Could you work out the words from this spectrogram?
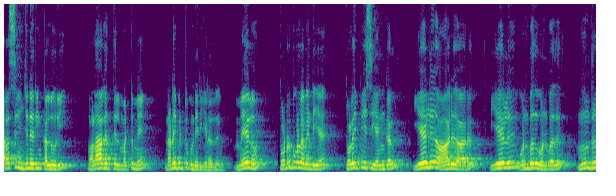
அரசு இன்ஜினியரிங் கல்லூரி வளாகத்தில் மட்டுமே நடைபெற்று கொண்டிருக்கிறது. மேலும் தொடர்பு கொள்ள வேண்டிய தொலைபேசி எண்கள் ஏழு ஆறு ஆறு ஏழு ஒன்பது ஒன்பது மூன்று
